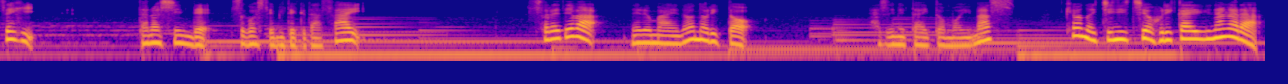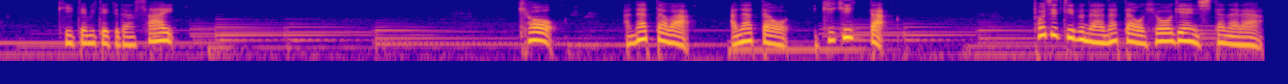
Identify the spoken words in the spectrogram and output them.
ぜひ楽しんで過ごしてみてください。それでは寝る前の祝詞始めたいと思います。今日の一日を振り返りながら聞いてみてください。今日あなたはあなたを生き切った。ポジティブなあなたを表現したなら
